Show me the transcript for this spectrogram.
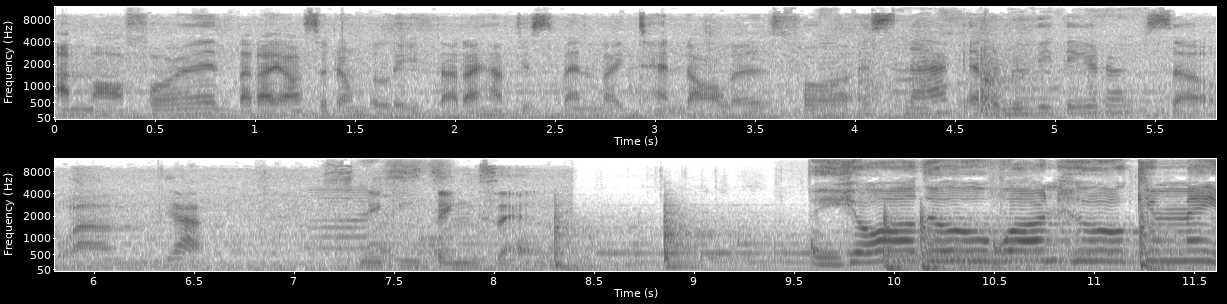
I'm all for it, but I also don't believe that I have to spend like $10 for a snack at the movie theater. So um, yeah, sneaking things in. But you're the one who can make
